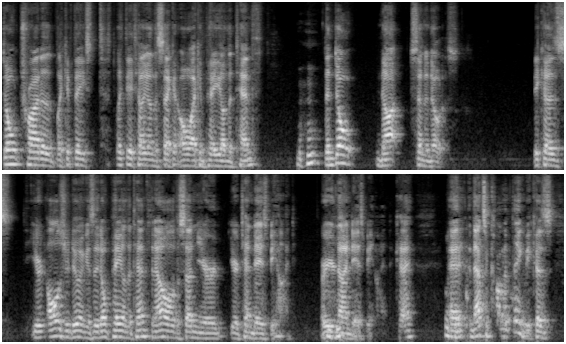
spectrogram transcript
don't try to like if they like they tell you on the second, oh, I can pay you on the 10th mm-hmm. then don't not send a notice because you're all you're doing is they don't pay on the tenth. Now all of a sudden you're you're ten days behind or you're mm-hmm. nine days behind. Okay, okay. And, and that's a common thing because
